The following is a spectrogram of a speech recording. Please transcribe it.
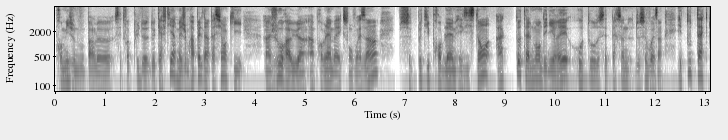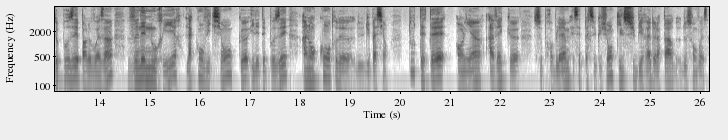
Promis, je ne vous parle euh, cette fois plus de, cafetière, mais je me rappelle d'un patient qui un jour a eu un, problème avec son voisin. Ce petit problème existant a totalement déliré autour de cette personne, de ce voisin. Et tout acte posé par le voisin venait nourrir la conviction qu'il était posé à l'encontre du patient. Tout était en lien avec euh, ce problème et cette persécution qu'il subirait de la part de, son voisin.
